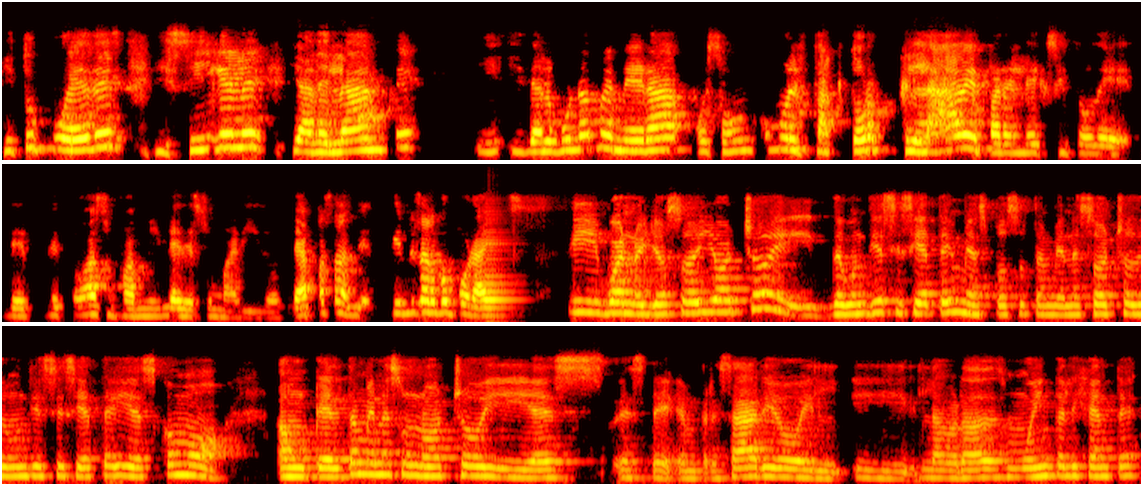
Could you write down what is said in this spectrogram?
y tú puedes, y síguele, y adelante, y, de alguna manera pues son como el factor clave para el éxito de, de, toda su familia y de su marido. ¿Te ha pasado? ¿Tienes algo por ahí? Sí, bueno, yo soy 8 y de un 17 y mi esposo también es 8 de un 17 y es como, aunque él también es un 8 y es este, empresario y, y la verdad es muy inteligente,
